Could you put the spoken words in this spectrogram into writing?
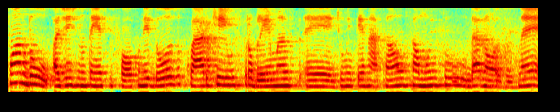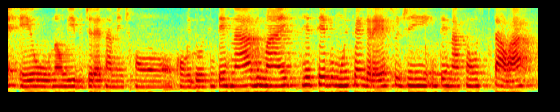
quando a gente não tem esse foco no idoso, claro que os problemas é, de uma internação são muito danosos, né? Eu não lido diretamente com, com o idoso internado, mas recebo muito egresso de internação hospitalar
